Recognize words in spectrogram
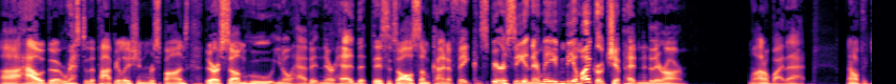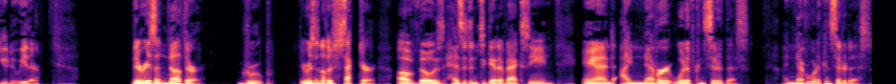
uh, how the rest of the population responds. There are some who, you know, have it in their head that this is all some kind of fake conspiracy, and there may even be a microchip heading into their arm. Well, I don't buy that. I don't think you do either. There is another group. There is another sector of those hesitant to get a vaccine, and I never would have considered this. I never would have considered this.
